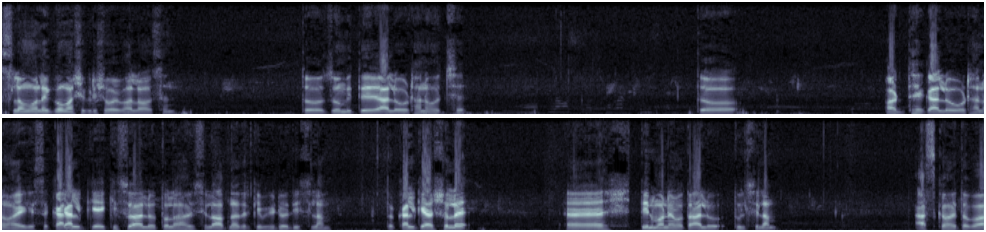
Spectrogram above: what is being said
আসসালামু আলাইকুম, আশা করি সবাই ভালো আছেন। তো জমিতে আলু ওঠানো হচ্ছে। তো অর্ধেক আলু ওঠানো হয়ে গেছে। কালকে কিছু আলু তোলা হয়েছিল, আপনাদেরকে ভিডিও দিয়েছিলাম তো কালকে আসলে তিন মনের মতো আলু তুলছিলাম। আজকে হয়তো বা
